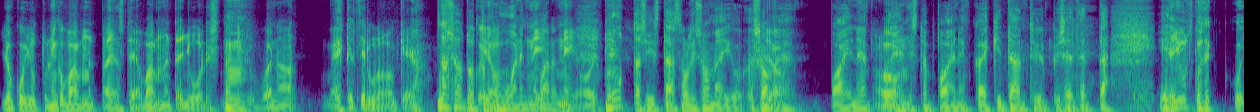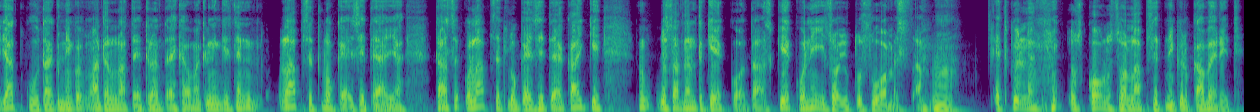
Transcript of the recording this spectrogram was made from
joku juttu niin valmentajasta ja valmentajuudesta, Mm. voidaan ehkä silloin oikein. No se on totta Joo, puhua niin kuin niin, paremmin. niin, oikein. Mutta siis tässä oli some, some Joo. Paine, On. lehdistöpaine, kaikki tämän tyyppiset, että Ja just kun se jatkuu, tai niin kuin ajatellaan lateetilanteen, eikä vaikka niin sen lapset lukee sitä. Ja taas kun lapset lukee sitä ja kaikki, no, jos ajatellaan nyt kiekkoa taas, kiekko on niin iso juttu Suomessa. mm, Että kyllä, jos koulussa on lapset, niin kyllä kaverit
